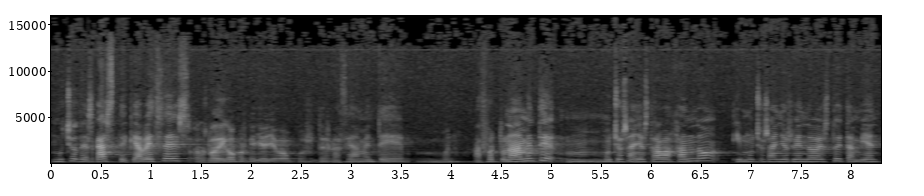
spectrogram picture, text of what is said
mucho desgaste, que a veces, os lo digo porque yo llevo, pues desgraciadamente, bueno, afortunadamente, muchos años trabajando y muchos años viendo esto y también,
